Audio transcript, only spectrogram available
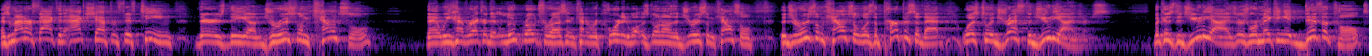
As a matter of fact, in Acts chapter 15, there's the um, Jerusalem Council that we have record that Luke wrote for us and kind of recorded what was going on in the Jerusalem Council. The Jerusalem Council was the purpose of that was to address the Judaizers because the Judaizers were making it difficult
